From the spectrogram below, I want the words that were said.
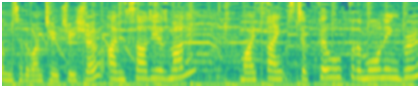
Welcome to the 123 show. I'm Sadia Osmani. My thanks to Phil for the morning brew.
